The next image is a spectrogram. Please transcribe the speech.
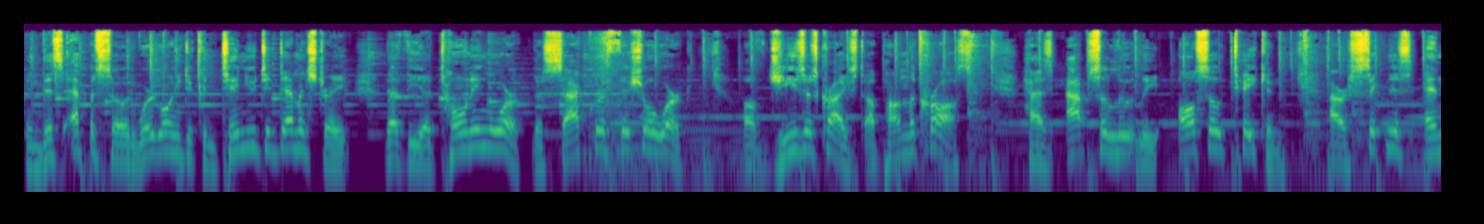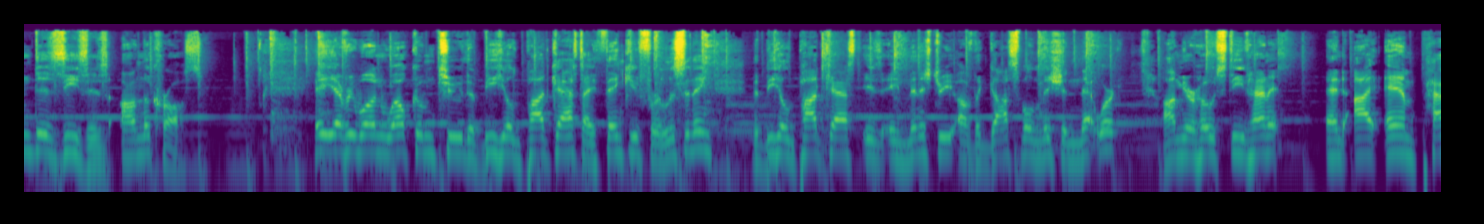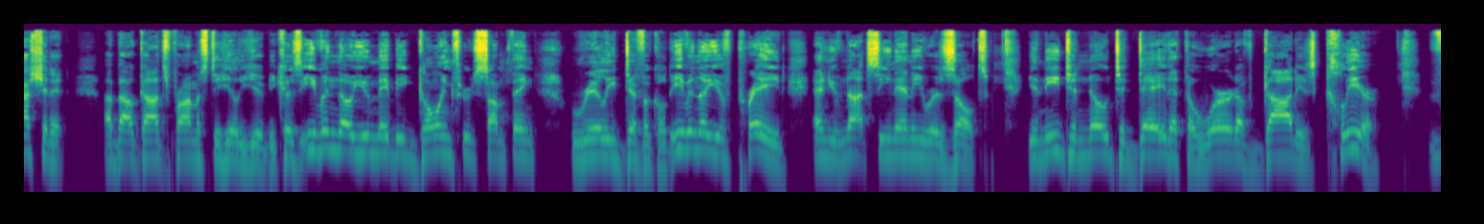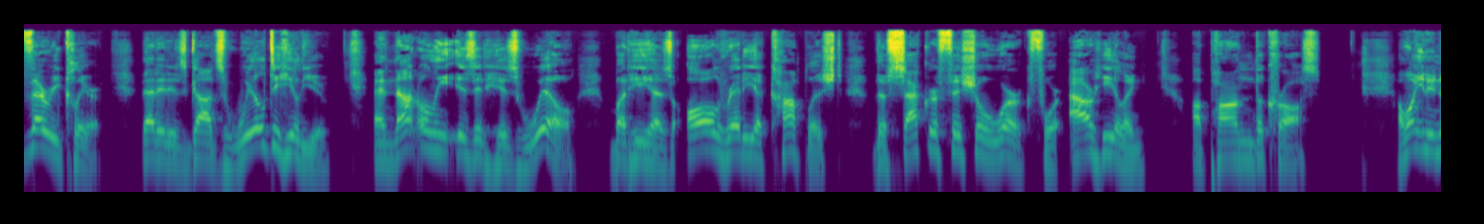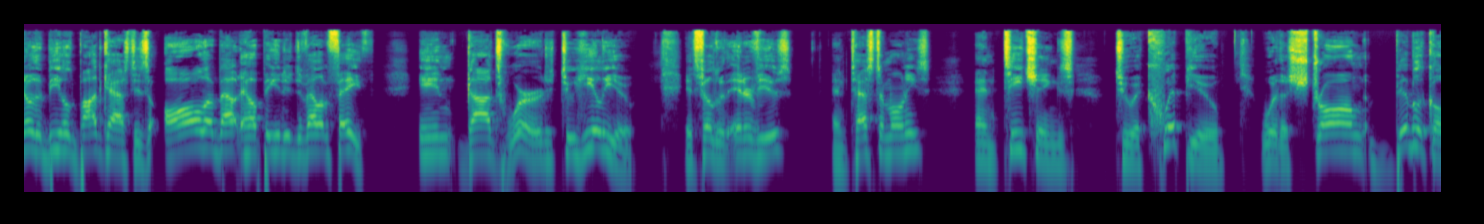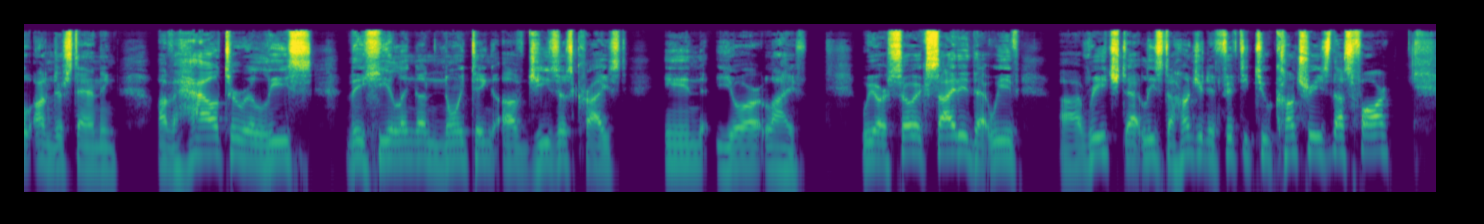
In this episode, we're going to continue to demonstrate that the atoning work, the sacrificial work of Jesus Christ upon the cross, has absolutely also taken our sickness and diseases on the cross. Hey everyone, welcome to the Be Healed podcast. I thank you for listening. The Be Healed podcast is a ministry of the Gospel Mission Network. I'm your host, Steve Hannett, and I am passionate about God's promise to heal you because even though you may be going through something really difficult, even though you've prayed and you've not seen any results, you need to know today that the word of God is clear, very clear, that it is God's will to heal you. And not only is it his will, but he has already accomplished the sacrificial work for our healing upon the cross. I want you to know the Be Healed podcast is all about helping you to develop faith in God's word to heal you. It's filled with interviews and testimonies and teachings to equip you with a strong biblical understanding of how to release the healing anointing of Jesus Christ in your life. We are so excited that we've uh, reached at least 152 countries thus far.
